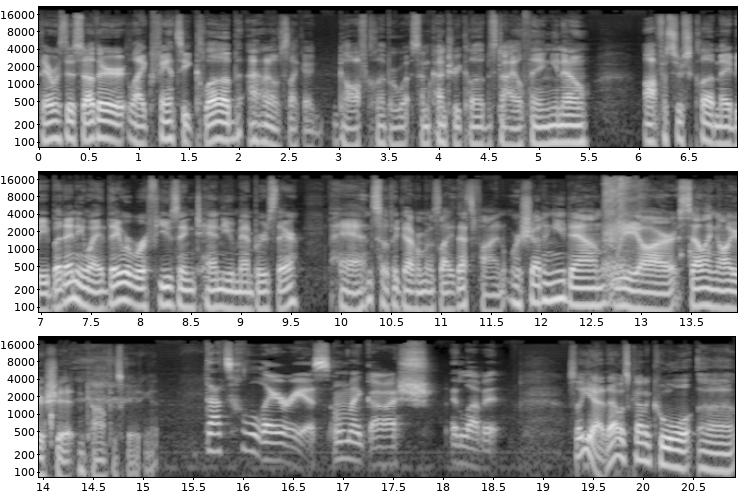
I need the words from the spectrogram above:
There was this other like fancy club. I don't know, if it's like a golf club or what, some country club style thing, you know, officers club maybe. But anyway, they were refusing TANU members there. And so the government was like, that's fine. We're shutting you down. We are selling all your shit and confiscating it. That's hilarious. Oh my gosh. I love it. So yeah, that was kind of cool. Uh,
